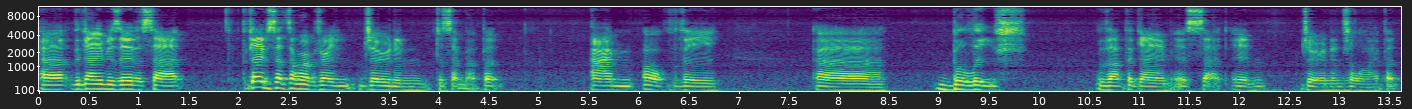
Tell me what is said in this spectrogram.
uh, the game is either set. The game's set somewhere between June and December, but I'm of the uh, belief that the game is set in June and July, but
